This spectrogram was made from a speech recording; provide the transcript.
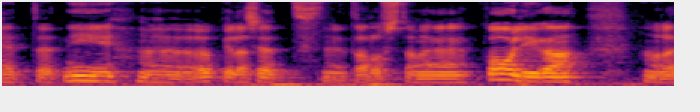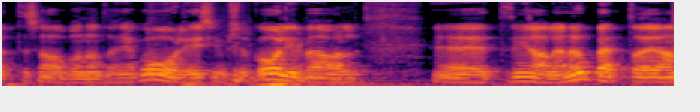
et, et nii õpilased, nüüd alustame kooliga. olete saabunud on ju kooli esimesel koolipäeval et mina olen õpetaja,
